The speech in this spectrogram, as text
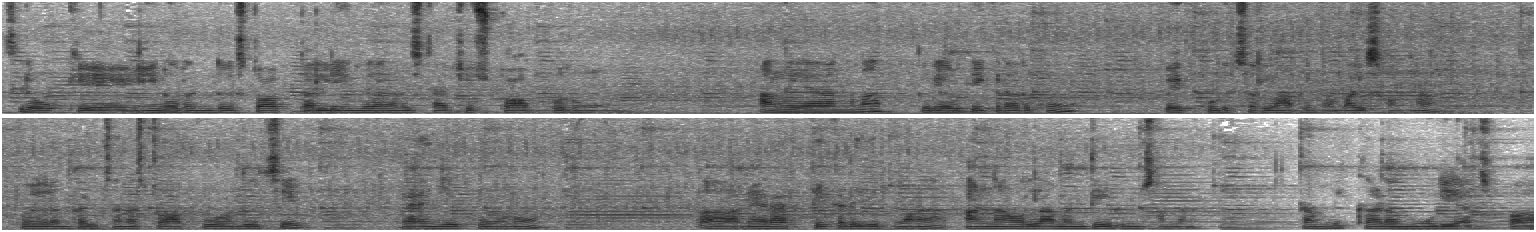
சரி ஓகே இன்னும் ரெண்டு ஸ்டாப் தள்ளி இந்திரா காந்தி ஸ்டாச்சு ஸ்டாப் வரும் அங்கே இறங்கினா பெரிய டீ கடை இருக்கும். போய் குடிச்சிடலாம் அப்படின்ற மாதிரி சொன்னேன். கொஞ்ச நேரம் கழிச்சு அந்த ஸ்டாப் வந்துச்சு. இறங்கி போகணும். நேராக டீ கடைக்கு போனேன். அண்ணா ஒரு லெமன் டீ அப்படின்னு சொன்னேன். தம்பி கடை மூடியாச்சுப்பா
